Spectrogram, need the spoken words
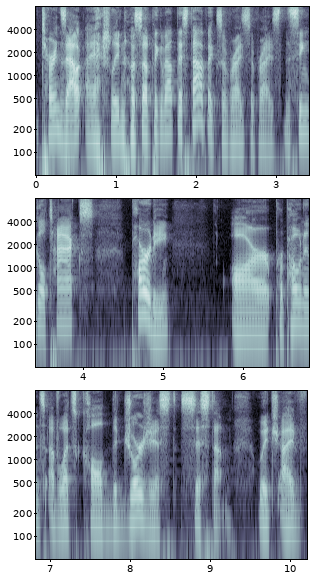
It turns out I actually know something about this topic. Surprise, surprise. The single tax party are proponents of what's called the Georgist system, which I've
